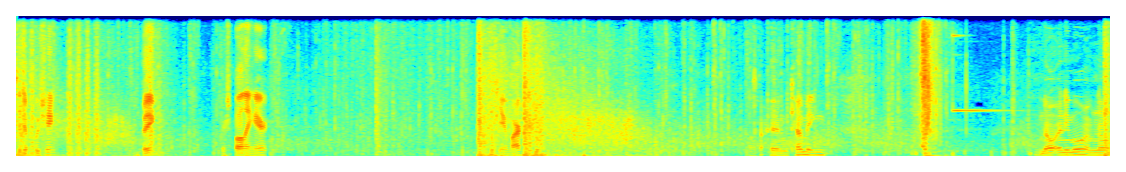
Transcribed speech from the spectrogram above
See them pushing? Big. They're spawning here. Can you mark? I am coming. Not anymore, I'm not.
